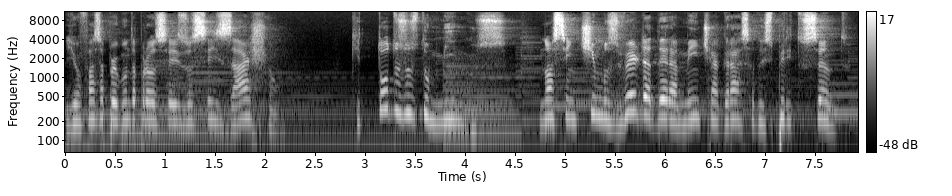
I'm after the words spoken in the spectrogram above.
E eu faço a pergunta para vocês: vocês acham que todos os domingos nós sentimos verdadeiramente a graça do Espírito Santo?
